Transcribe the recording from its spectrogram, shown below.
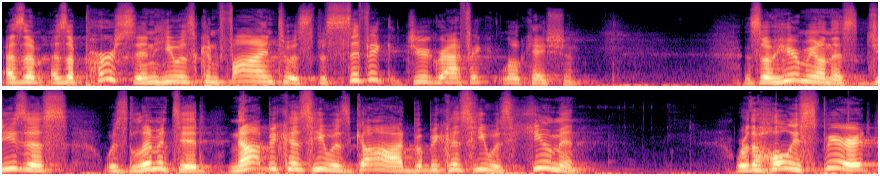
as a, as a person, he was confined to a specific geographic location. And so, hear me on this Jesus was limited not because he was God, but because he was human. Where the Holy Spirit,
